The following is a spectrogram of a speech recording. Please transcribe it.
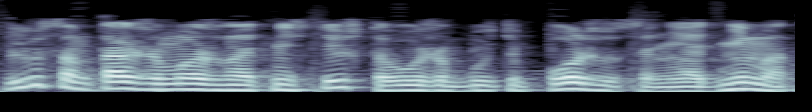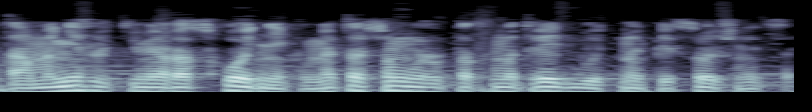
плюсом также можно отнести, что вы уже будете пользоваться не одним, а там, а несколькими расходниками. Это все можно посмотреть будет на песочнице.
